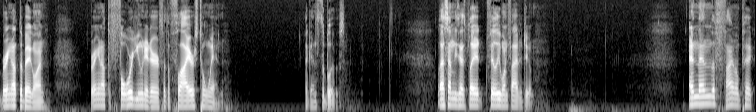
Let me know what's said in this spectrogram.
Bring out the big one. Bringing out the 4 uniter for the Flyers to win against the Blues. Last time these guys played, Philly won five to two. And then the final pick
